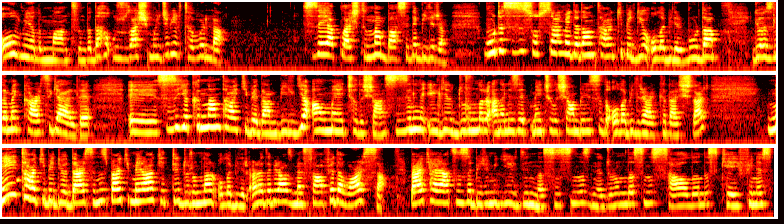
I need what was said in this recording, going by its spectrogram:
olmayalım mantığında daha uzlaşmacı bir tavırla size yaklaştığından bahsedebilirim. Burada sizi sosyal medyadan takip ediyor olabilir. Burada gözleme kartı geldi. Ee, sizi yakından takip eden, bilgi almaya çalışan, sizinle ilgili durumları analiz etmeye çalışan birisi de olabilir arkadaşlar. Neyi takip ediyor derseniz belki merak ettiği durumlar olabilir. Arada biraz mesafe de varsa belki hayatınıza biri mi girdi, nasılsınız, ne durumdasınız, sağlığınız, keyfiniz,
